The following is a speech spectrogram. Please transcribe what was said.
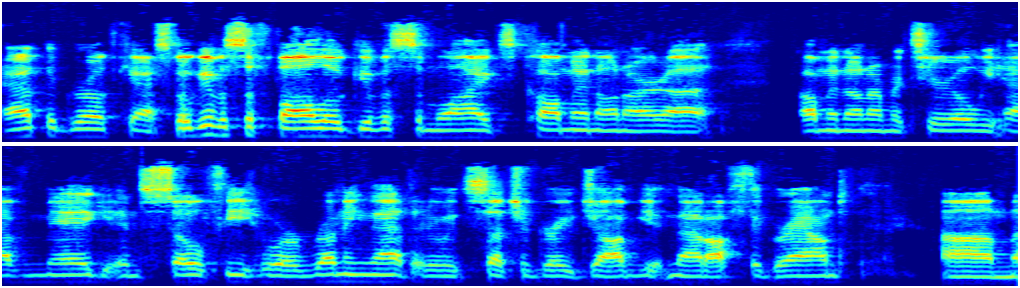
At the Growth Cast. Go give us a follow, give us some likes, comment on our uh, comment on our material. We have Meg and Sophie who are running that. They're doing such a great job getting that off the ground. Um,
